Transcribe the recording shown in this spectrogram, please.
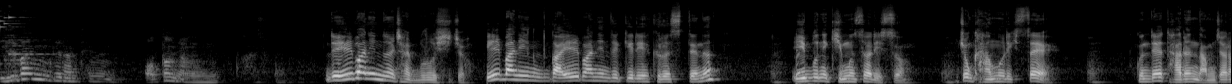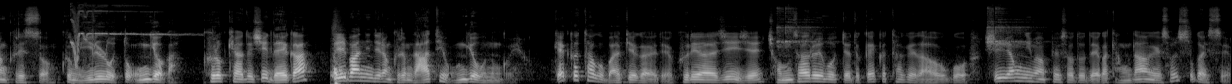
일반인들한테는 어떤 영향이 갈 수가 있나요? 근데 일반인들은 잘 모르시죠. 일반인과 일반인들끼리 그랬을 때는 이분이 기문살이 있어. 좀 가물이 세. 근데 다른 남자랑 그랬어. 그럼 일로 또 옮겨가. 그렇게 하듯이 내가 일반인이랑 그러면 나한테 옮겨오는 거예요. 깨끗하고 맑게 가야 돼요. 그래야지 이제 점사를 볼 때도 깨끗하게 나오고 신령님 앞에서도 내가 당당하게 설 수가 있어요.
